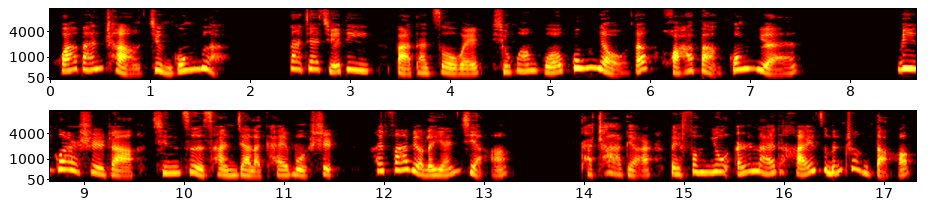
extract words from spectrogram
滑板场竣工了。大家决定把它作为熊王国公有的滑板公园。蜜罐市长亲自参加了开幕式，还发表了演讲。他差点被蜂拥而来的孩子们撞倒，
